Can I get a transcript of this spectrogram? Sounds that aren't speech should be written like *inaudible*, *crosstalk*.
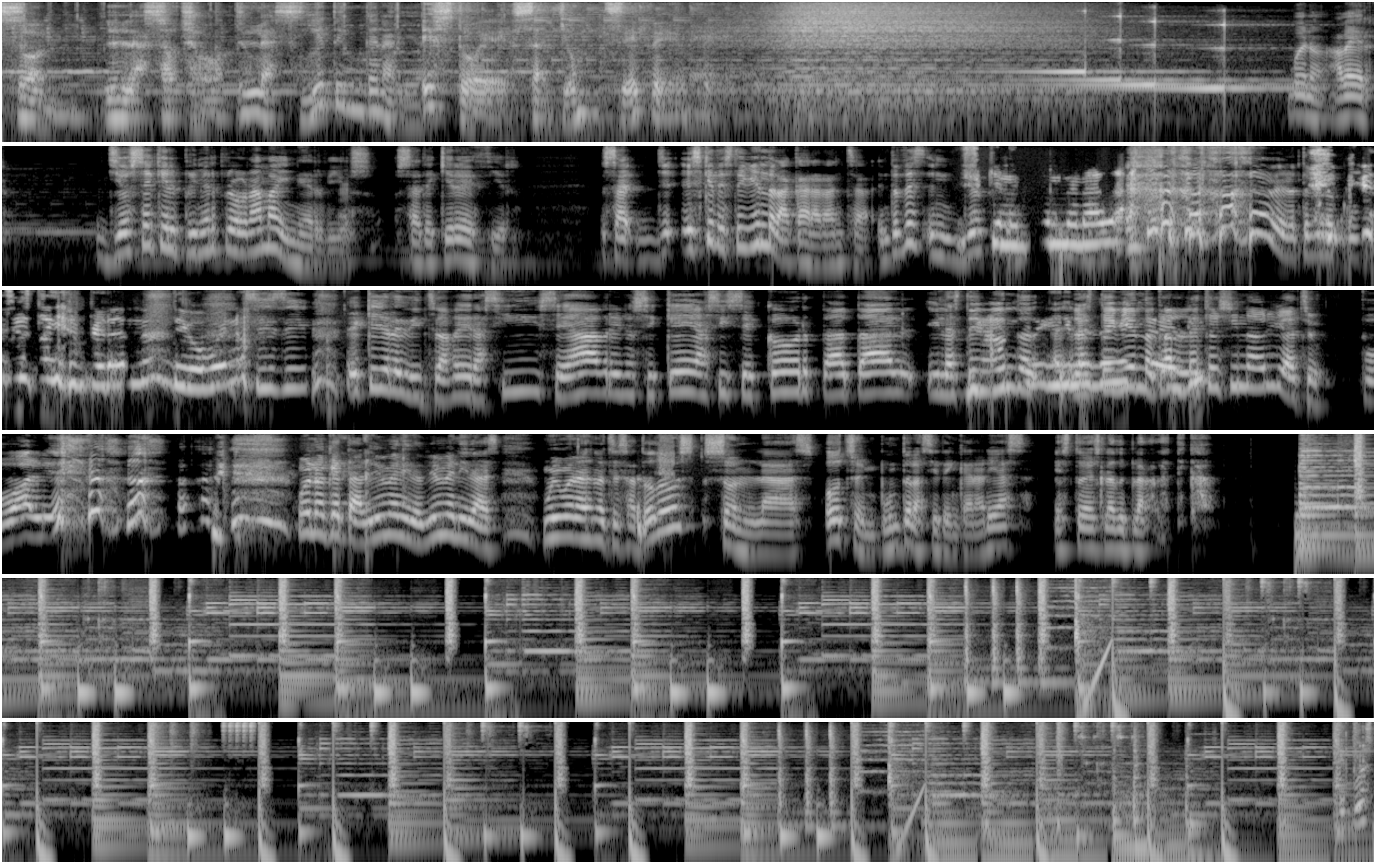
Son las 8, las 7 en Canarias. Esto es Sayón CFM. Bueno, a ver. Yo sé que el primer programa hay nervios. O sea, te quiero decir. O sea, es que te estoy viendo la cara, Arancha. Entonces, yo... Es que no entiendo nada. *laughs* Pero te. *laughs* Yo estoy esperando. Digo, bueno. Sí, sí. Es que yo le he dicho, a ver, así se abre, no sé qué, así se corta, tal. Y la estoy viendo, la estoy viendo, claro, le he hecho sin abrir y ha hecho. Pues vale. *laughs* bueno, ¿qué tal? Bienvenidos, bienvenidas. Muy buenas noches a todos. Son las 8 en punto, las 7 en Canarias. Esto es la dupla galáctica.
